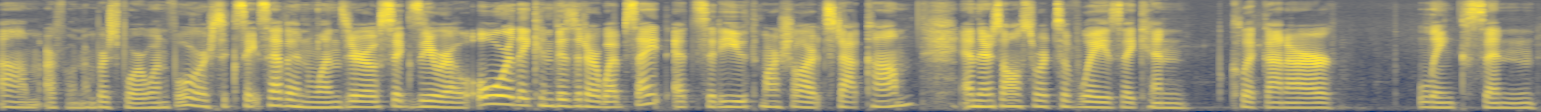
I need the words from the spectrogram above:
Um, our phone number is 414-687-1060 or they can visit our website at cityyouthmartialarts.com and there's all sorts of ways they can click on our links and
